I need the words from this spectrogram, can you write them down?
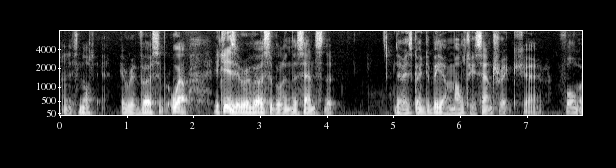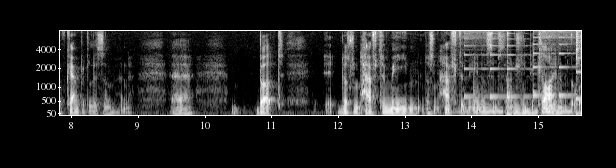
And it's not irreversible. Well, it is irreversible in the sense that there is going to be a multi-centric uh, form of capitalism, and, uh, but it doesn't have to mean doesn't have to mean a substantial decline of the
